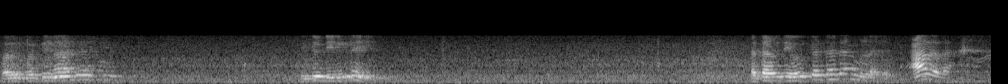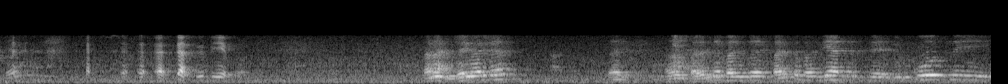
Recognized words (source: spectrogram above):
પરોક્ષ ભક્તિ ના થાય બીજું નહીં. અત્યાર સુધી એવું કરતા હતા ને બોલાવે હા દાદા. અત્યાર સુધી. તમે સમજાઈ મારી વાત? હવે ફરજ ને ફરજ ને- ફરજ તો ફરજિયાત જ છે ચૂકવો જ નહીં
